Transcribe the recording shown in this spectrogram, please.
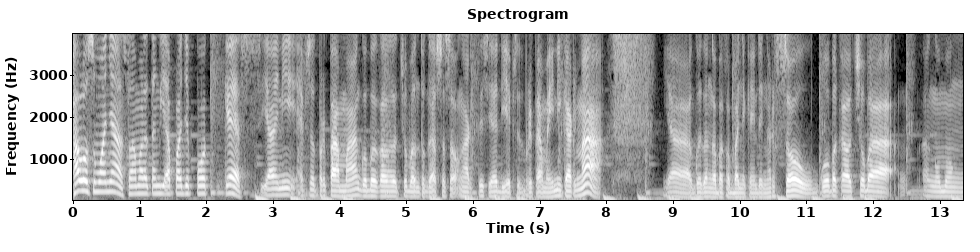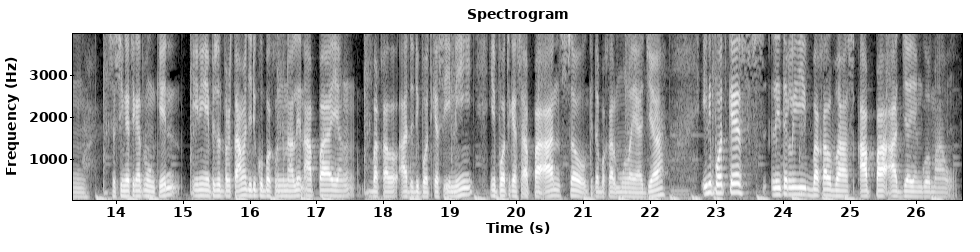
Halo semuanya, selamat datang di Apa Aja Podcast. Ya ini episode pertama, gue bakal coba untuk gak usah sok ngartis ya di episode pertama ini Karena ya gue tau gak bakal banyak yang denger. So, gue bakal coba eh, ngomong sesingkat-singkat mungkin. Ini episode pertama, jadi gue bakal ngenalin apa yang bakal ada di podcast ini. Ini podcast apaan, so kita bakal mulai aja. Ini podcast literally bakal bahas apa aja yang gue mau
